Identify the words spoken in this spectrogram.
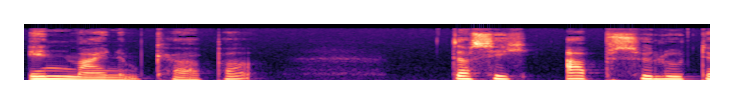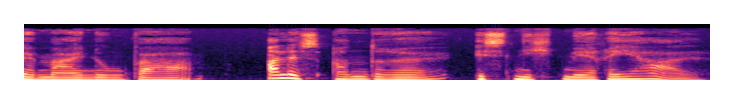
in meinem Körper, dass ich absolut der Meinung war, alles andere ist nicht mehr real.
